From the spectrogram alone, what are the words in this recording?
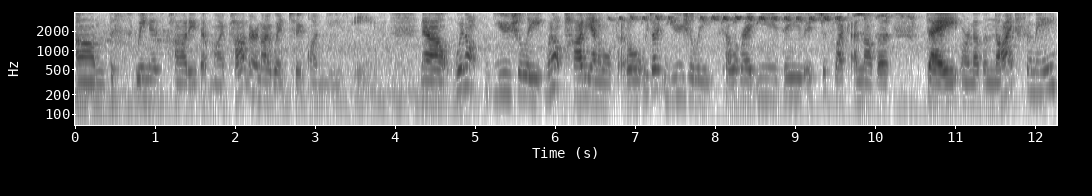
um, the swingers party that my partner and I went to on New Year's Eve. Now, we're not usually, we're not party animals at all. We don't usually celebrate New Year's Eve. It's just like another day or another night for me.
